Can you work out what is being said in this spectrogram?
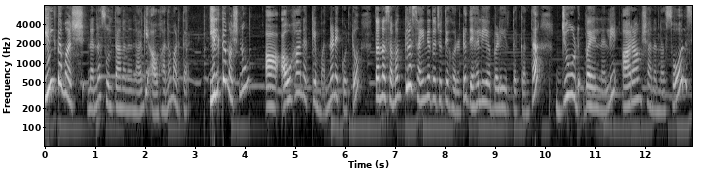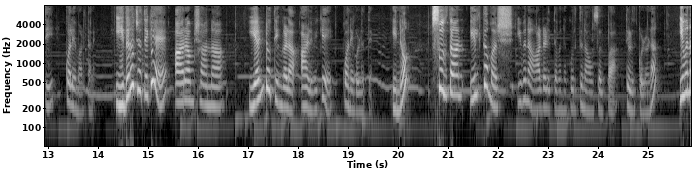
ಇಲ್ತಮಶ್ ನನ್ನ ಸುಲ್ತಾನನನ್ನಾಗಿ ಆಹ್ವಾನ ಮಾಡ್ತಾರೆ. ಇಲ್ತಮಶ್ನು ಆ ಆಹ್ವಾನಕ್ಕೆ ಮನ್ನಣೆ ಕೊಟ್ಟು ತನ್ನ ಸಮಗ್ರ ಸೈನ್ಯದ ಜೊತೆ ಹೊರಟು ದೆಹಲಿಯ ಬಳಿ ಇರತಕ್ಕಂಥ ಜೂಡ್ ಬಯಲ್ನಲ್ಲಿ ಆರಾಮ್ ಶಾನನ್ನ ಸೋಲಿಸಿ ಕೊಲೆ ಮಾಡ್ತಾನೆ. ಇದರ ಜೊತೆಗೆ ಆರಾಮ್ ಶಾನ ಎಂಟು ತಿಂಗಳ ಆಳ್ವಿಕೆ ಕೊನೆಗೊಳ್ಳುತ್ತೆ. ಇನ್ನು ಸುಲ್ತಾನ್ ಇಲ್ತಮಶ್ ಇವನ ಆಡಳಿತವನ್ನ ಕುರಿತು ನಾವು ಸ್ವಲ್ಪ ತಿಳಿದುಕೊಳ್ಳೋಣ. ಇವನ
